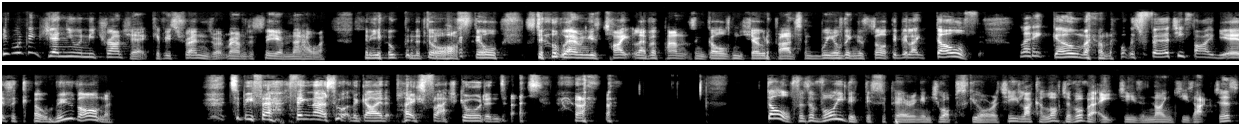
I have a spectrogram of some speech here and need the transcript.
It would be genuinely tragic if his friends went round to see him now and he opened the door, still still wearing his tight leather pants and golden shoulder pads and wielding a sword. They'd be like, Dolph, let it go, man. That was 35 years ago. Move on. To be fair, I think that's what the guy that plays Flash Gordon does. Dolph has avoided disappearing into obscurity like a lot of other 80s and 90s actors,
